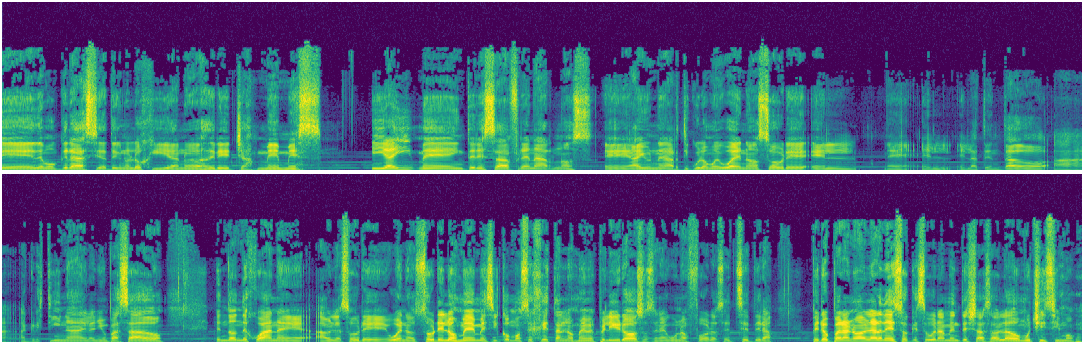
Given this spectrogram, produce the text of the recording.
eh, democracia, tecnología, nuevas derechas, memes. Y ahí me interesa frenarnos. Eh, hay un artículo muy bueno sobre el, eh, el- el atentado a, a Cristina el año pasado, en donde Juan eh, habla sobre, bueno, sobre los memes y cómo se gestan los memes peligrosos en algunos foros, etc. Pero para no hablar de eso, que seguramente ya has hablado muchísimo.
